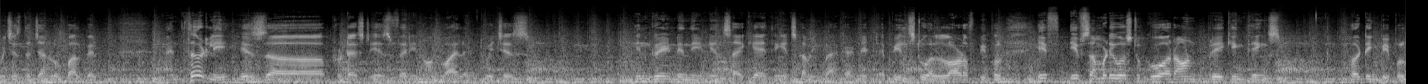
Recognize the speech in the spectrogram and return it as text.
which is the Jan Lokpal bill. And thirdly, his uh, protest is very non-violent, which is ingrained in the Indian psyche. I think it's coming back and it appeals to a lot of people. If if somebody was to go around breaking things, hurting people,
